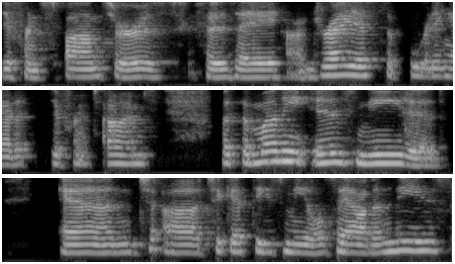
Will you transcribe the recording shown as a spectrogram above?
different sponsors jose andres supporting at different times. But the money is needed and uh, to get these meals out. And these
